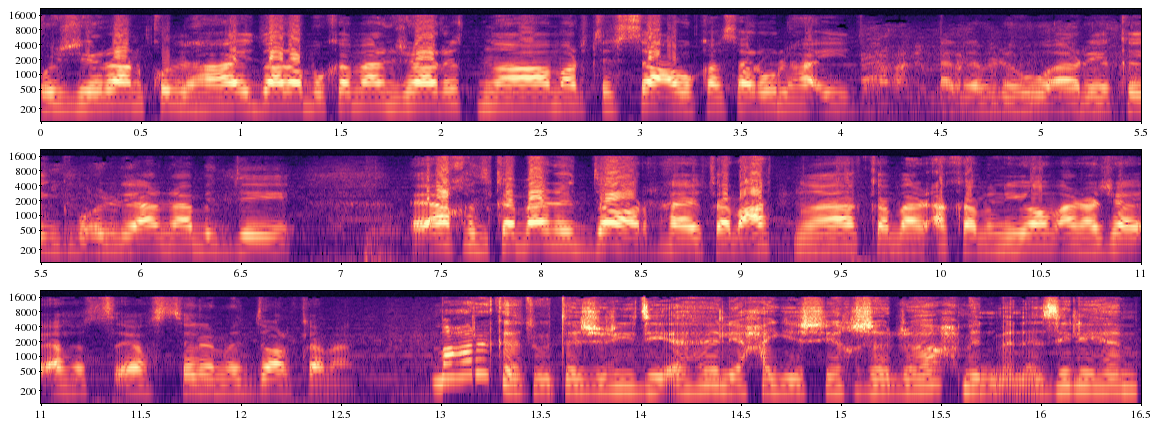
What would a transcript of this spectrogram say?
والجيران كلها هاي ضربوا كمان جارتنا مرت الساعة وكسروا لها إيدها. هذا اللي هو اريا كينج بقول لي أنا بدي آخذ كمان الدار. هاي تبعتنا كمان كم من يوم أنا جاي أستلم الدار كمان. معركة تجريد أهالي حي الشيخ جراح من منازلهم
